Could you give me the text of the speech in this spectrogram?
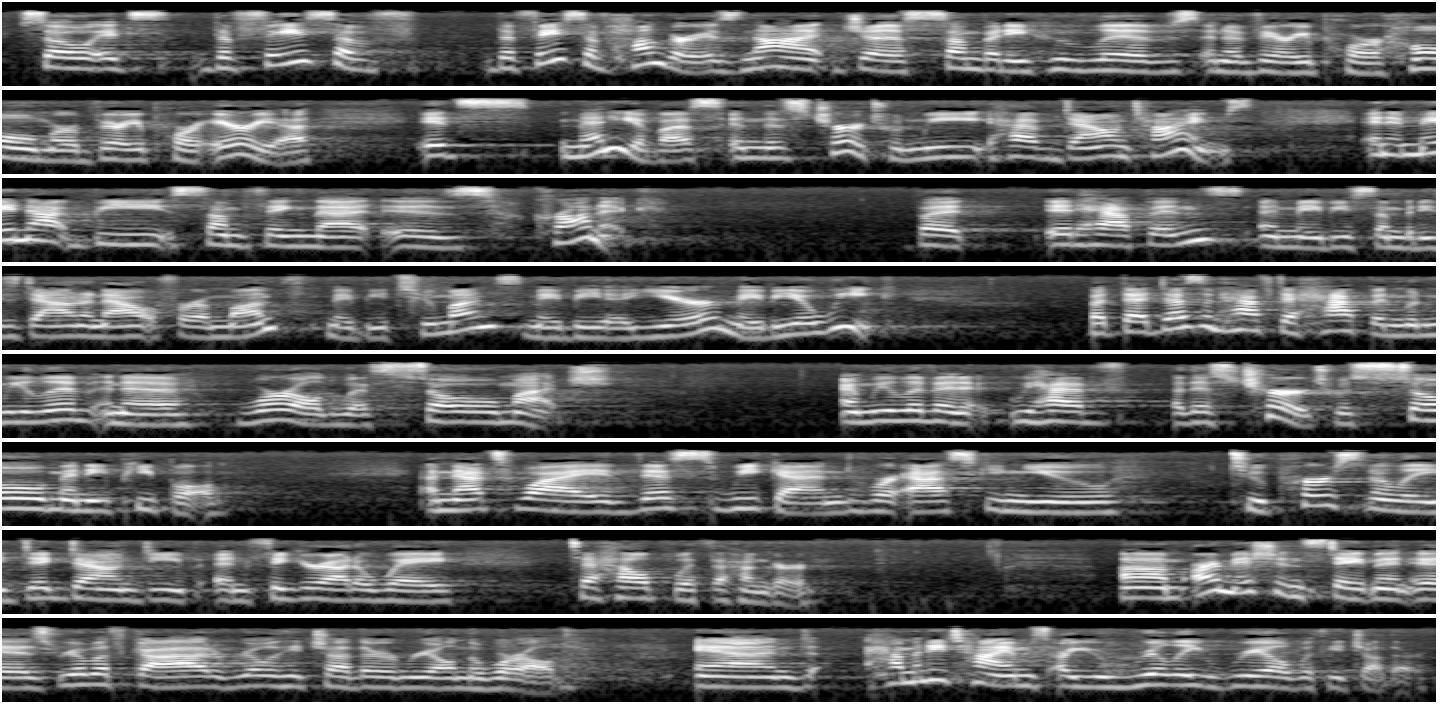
So it's the face of the face of hunger is not just somebody who lives in a very poor home or a very poor area. It's many of us in this church when we have down times. And it may not be something that is chronic, but it happens, and maybe somebody's down and out for a month, maybe two months, maybe a year, maybe a week. But that doesn't have to happen when we live in a world with so much. And we live in, we have this church with so many people. And that's why this weekend we're asking you to personally dig down deep and figure out a way to help with the hunger. Um, our mission statement is real with God, real with each other, and real in the world. And how many times are you really real with each other?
